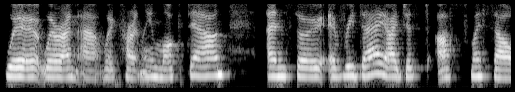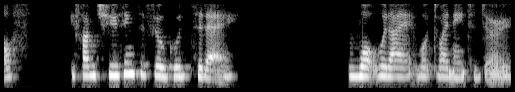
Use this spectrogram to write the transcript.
where where I'm at, we're currently in lockdown, and so every day I just ask myself if I'm choosing to feel good today, what would I what do I need to do?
